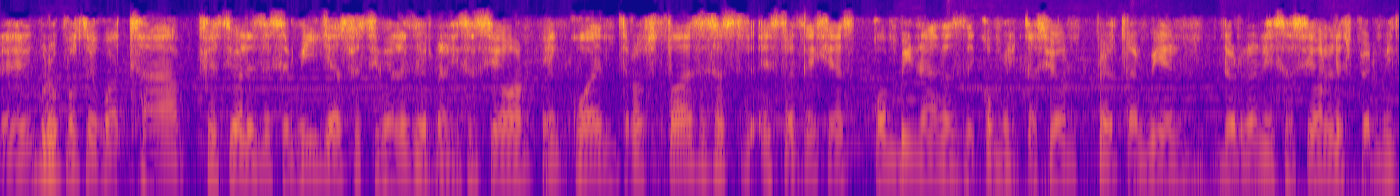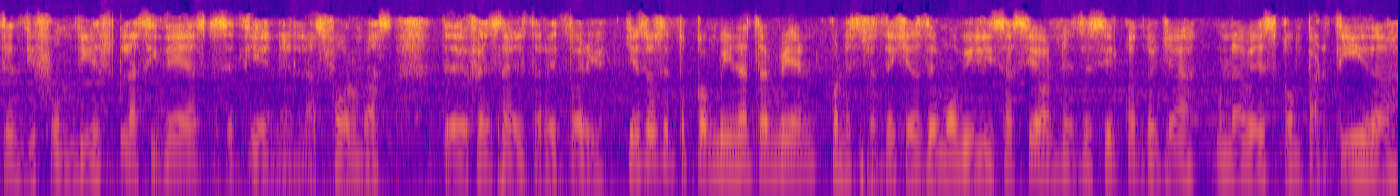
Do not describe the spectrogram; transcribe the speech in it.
eh, grupos de WhatsApp, festivales de semillas, festivales de organización, encuentros todas esas estrategias combinadas de comunicación, pero también de organización les permiten difundir las ideas que se tienen, las formas de defensa del territorio. Y eso se combina también con estrategias de movilización, es decir, cuando ya una vez compartida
